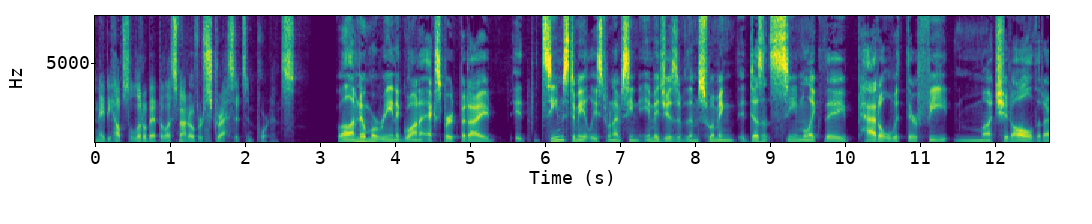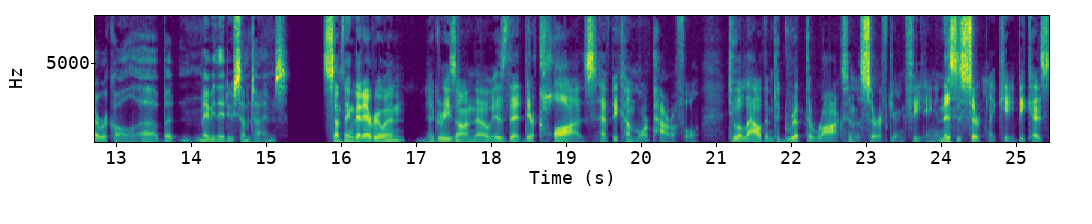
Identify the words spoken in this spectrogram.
maybe helps a little bit, but let's not overstress its importance. Well, I'm no marine iguana expert, but I it seems to me, at least when I've seen images of them swimming, it doesn't seem like they paddle with their feet much at all that I recall. Uh, but maybe they do sometimes. Something that everyone agrees on, though, is that their claws have become more powerful to allow them to grip the rocks in the surf during feeding. And this is certainly key because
